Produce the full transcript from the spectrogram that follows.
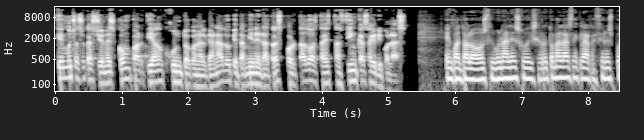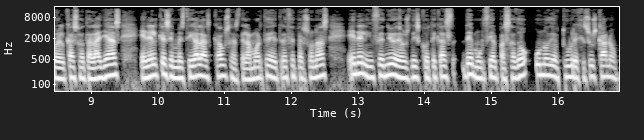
que en muchas ocasiones compartían junto con el ganado que también era transportado hasta estas fincas agrícolas. En cuanto a los tribunales, hoy se retoman las declaraciones por el caso Atalayas, en el que se investiga las causas de la muerte de 13 personas en el incendio de dos discotecas de Murcia el pasado 1 de octubre. Jesús Cano.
